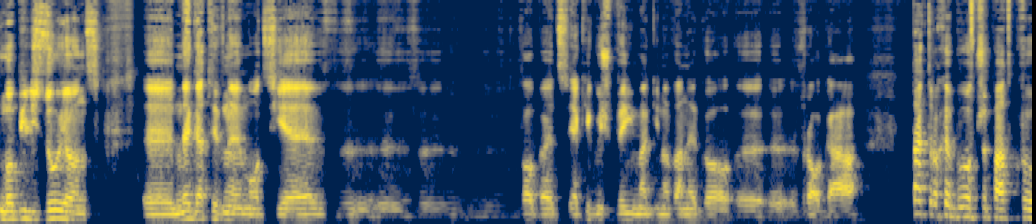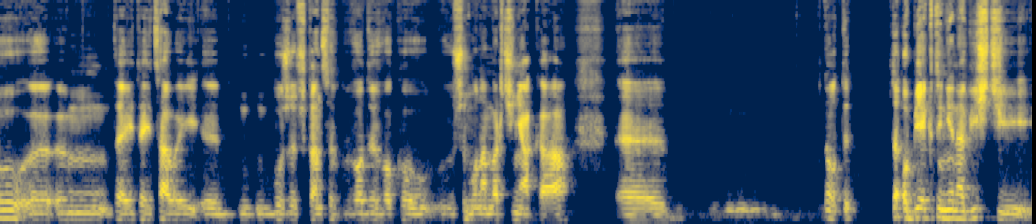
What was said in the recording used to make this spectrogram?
mobilizując negatywne emocje wobec jakiegoś wyimaginowanego wroga. Tak trochę było w przypadku y, tej, tej całej burzy w szklance wody wokół Szymona Marciniaka. E, no, te, obiekty nienawiści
